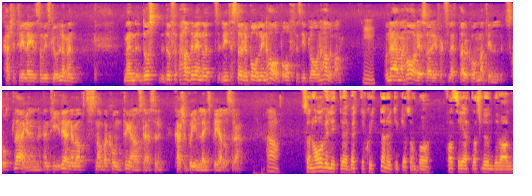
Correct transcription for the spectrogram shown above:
kanske trillade in som vi skulle men men då, då hade vi ändå ett lite större bollinnehav på offensiv planhalva. Mm. Och när man har det så är det ju faktiskt lättare att komma till skottlägen än, än tidigare när vi haft snabba kontringar och sådär. Så kanske på inläggsspel och sådär. Ja. Sen har vi lite bättre skyttar nu tycker jag, som på Falsetas, Lundevall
